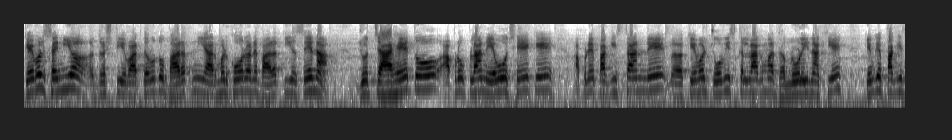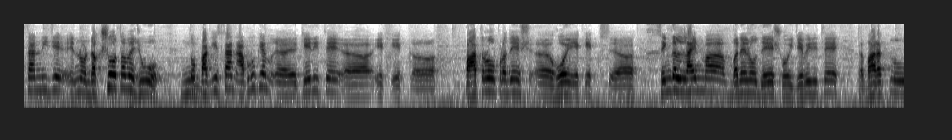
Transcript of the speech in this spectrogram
કેવલ સૈન્ય દ્રષ્ટિએ વાત કરું તો ભારતની આર્મડ કોર અને ભારતીય સેના જો ચાહે તો આપણો પ્લાન એવો છે કે આપણે પાકિસ્તાનને કેવળ ચોવીસ કલાકમાં ધમરોળી નાખીએ. કેમ કે પાકિસ્તાનની જે એનો નકશો તમે જુઓ તો પાકિસ્તાન આપણું કેમ કે રીતે એક એક પાતળો પ્રદેશ હોય એક એક સિંગલ લાઇનમાં બનેલો દેશ હોય જેવી રીતે ભારતનું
